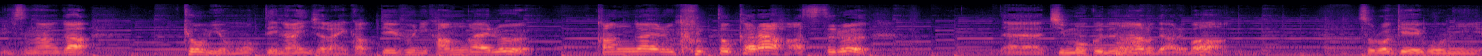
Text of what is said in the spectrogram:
リスナーが興味を持っていないんじゃないかっていうふうに考える考えることから発する、えー沈黙なのであれば、それは迎合に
